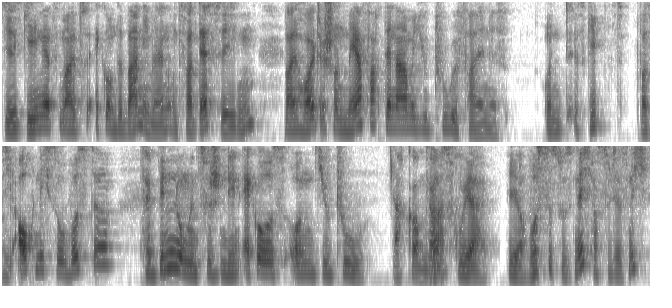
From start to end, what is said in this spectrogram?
Wir gehen jetzt mal zu Echo and the Bunnyman und zwar deswegen, weil heute schon mehrfach der Name U2 gefallen ist. Und es gibt, was ich auch nicht so wusste, Verbindungen zwischen den Echos und U2. Ach komm, Ganz sag. früher. Ja, wusstest du es nicht? Hast du das nicht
